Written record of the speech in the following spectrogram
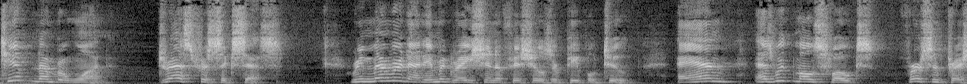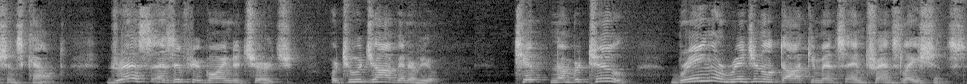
Tip number one dress for success. Remember that immigration officials are people too. And, as with most folks, first impressions count. Dress as if you're going to church or to a job interview. Tip number two bring original documents and translations.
